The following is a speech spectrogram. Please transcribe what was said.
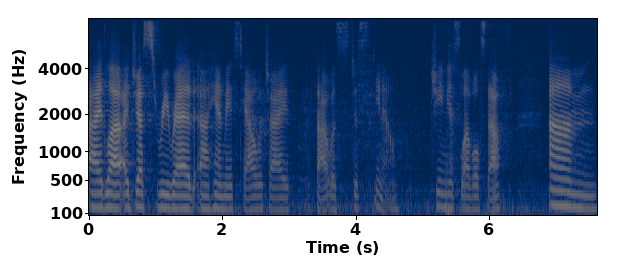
I love. I just reread uh, *Handmaid's Tale*, which I thought was just you know genius level stuff. Um,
